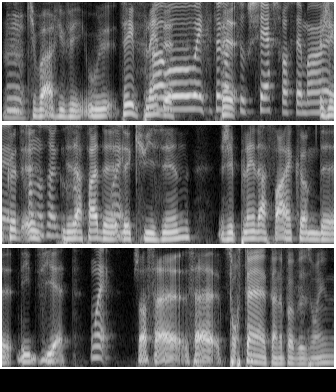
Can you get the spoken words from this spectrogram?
mm. qui va arriver. Ou, tu sais, plein Ah, de... ouais, ouais, ouais, c'est ça, quand tu recherches, forcément. euh, J'écoute euh, des affaires de, Ouais. de cuisine. J'ai plein d'affaires comme de, des diètes. Ouais. Genre, ça... ça tu- Pourtant, t'en as pas besoin.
